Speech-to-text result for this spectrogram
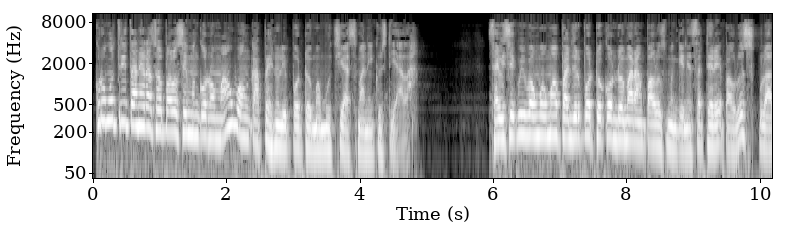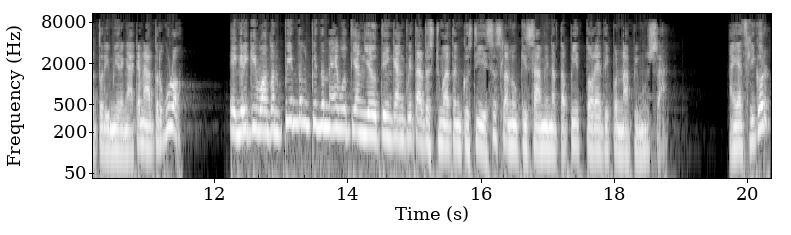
Krungu critane Rasul Paulus sing mengkono mau wong kabeh nuli padha memuji asmani Gusti Allah. Sawise kuwi wong-wong mau banjur padha kandha marang Paulus mengkene sederek Paulus kula aturi mirengaken atur kula. Ing ngriki wonten pinten-pinten ewu tiyang Yahudi ingkang pitados dumateng Gusti Yesus lan ugi sami netepi Toretipun Nabi Musa. Ayat selikur,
